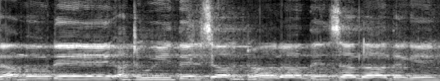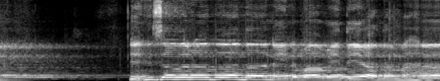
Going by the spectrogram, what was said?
တမ္ဗုဒ္ဓေအထဝီသစ္စာဒွါရသစ္စာသာတကေယင်းသဝရဘာဒနိနမမိတိယသမဟံ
